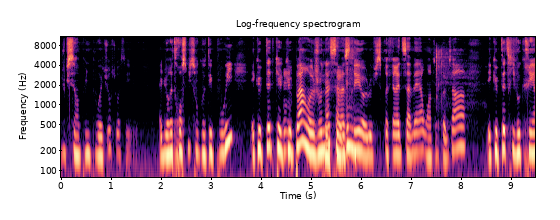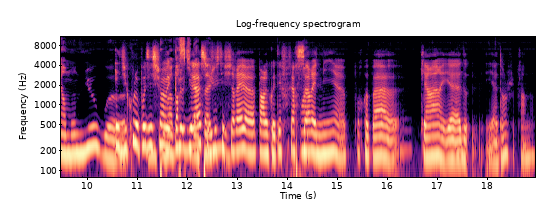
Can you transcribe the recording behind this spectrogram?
vu que c'est un peu une pourriture, tu vois, c'est elle lui aurait transmis son côté pourri et que peut-être quelque Mm. part euh, Jonas ça resterait euh, le fils préféré de sa mère ou un truc comme ça et que peut-être il veut créer un monde mieux ou euh, Et du coup, l'opposition avec avoir ce qu'il Claudia a se justifierait euh, par le côté frère-sœur ennemi. euh, pourquoi pas euh, Cain et, Ad- et Adam. Enfin, non.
